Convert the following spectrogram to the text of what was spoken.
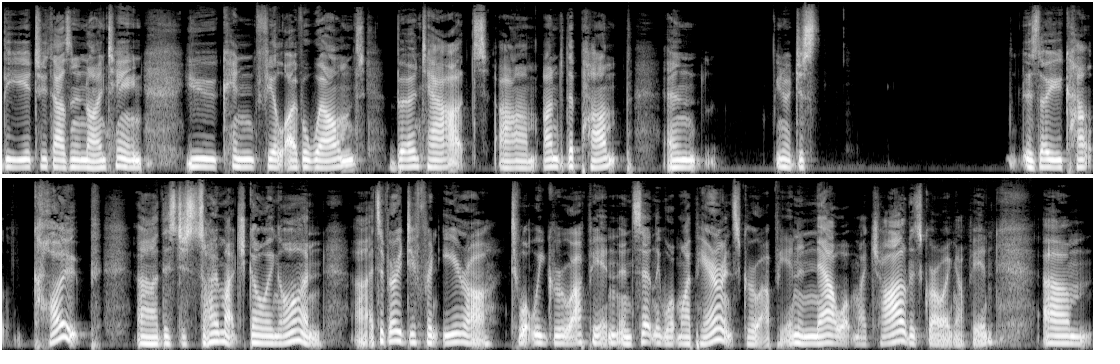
the year 2019, you can feel overwhelmed, burnt out, um, under the pump, and you know, just as though you can't cope. Uh, there's just so much going on. Uh, it's a very different era to what we grew up in, and certainly what my parents grew up in, and now what my child is growing up in. Um,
